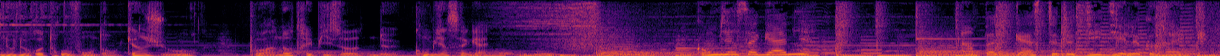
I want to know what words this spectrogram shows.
Nous nous retrouvons dans 15 jours pour un autre épisode de Combien ça gagne Combien ça gagne? Un podcast de Didier Legorec.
